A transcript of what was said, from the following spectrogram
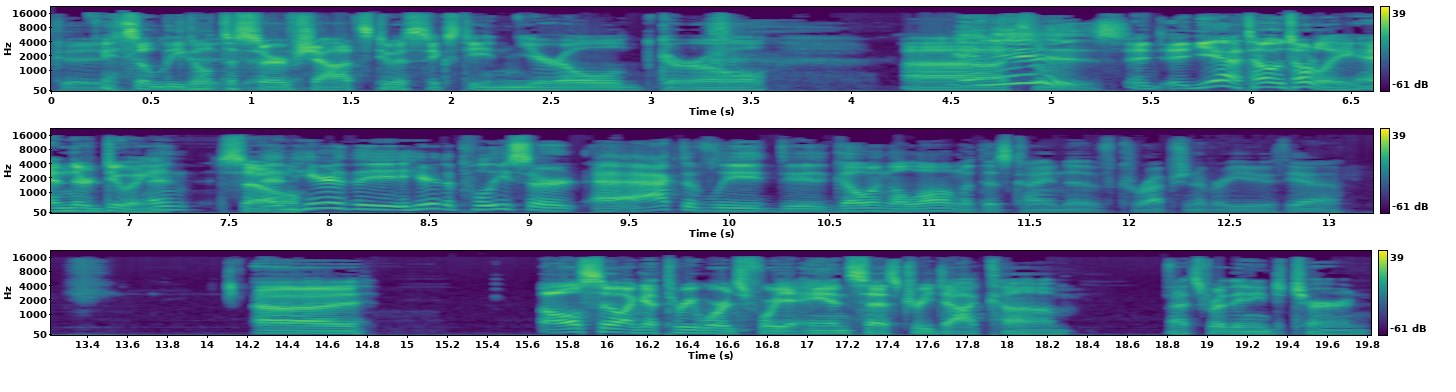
could It's illegal could, to serve uh, shots to a 16 year old girl. Uh, It so- it- it- yeah, to- totally, and they're doing and it. So and here the here the police are uh, actively going along with this kind of corruption of our youth. Yeah. Uh, also, I got three words for you Ancestry.com. That's where they need to turn.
